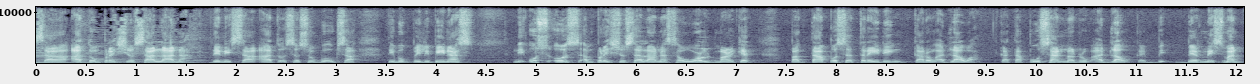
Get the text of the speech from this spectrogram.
sa atong presyo sa lana dinhi sa ato sa Subo ug sa tibok Pilipinas. Ni us-us ang presyo sa lana sa world market pagtapos sa trading karong adlaw. Katapusan man rong adlaw kay Bernis man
